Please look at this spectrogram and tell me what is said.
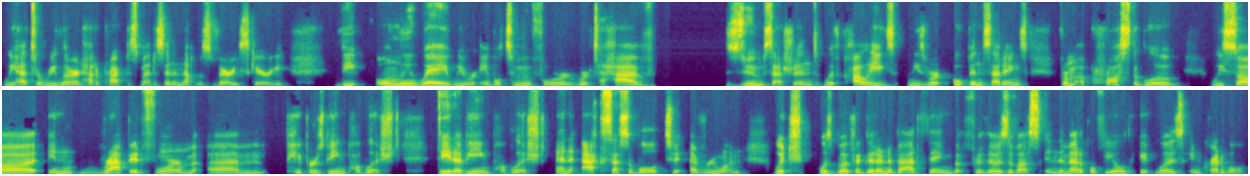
we had to relearn how to practice medicine, and that was very scary. The only way we were able to move forward were to have Zoom sessions with colleagues. these were open settings from across the globe we saw in rapid form um, papers being published, data being published, and accessible to everyone, which was both a good and a bad thing. But for those of us in the medical field, it was incredible.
